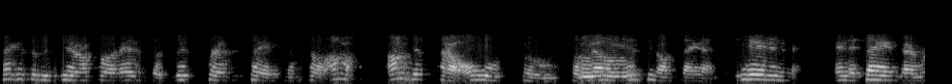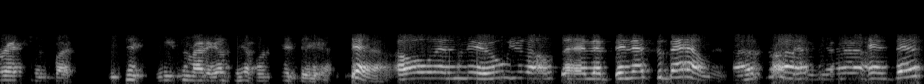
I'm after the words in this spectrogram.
thank you to the Jennifer. That is a good presentation. So I'm I'm just kind of old school. So Mhm. no, you know what I'm saying. We head in in the same direction, but we take need somebody else to help us get there. Yeah, old and new, you know what I'm saying? And that's the balance. That's right. Yeah. And that's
